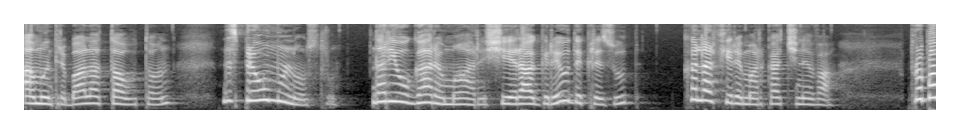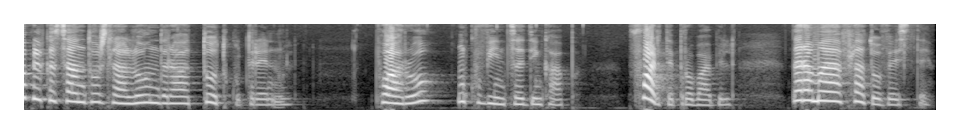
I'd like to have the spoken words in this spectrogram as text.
Am întrebat la Tauton despre omul nostru, dar e o gară mare și era greu de crezut că l-ar fi remarcat cineva. Probabil că s-a întors la Londra tot cu trenul. Poirot în cuvință din cap. Foarte probabil, dar a mai aflat o veste.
